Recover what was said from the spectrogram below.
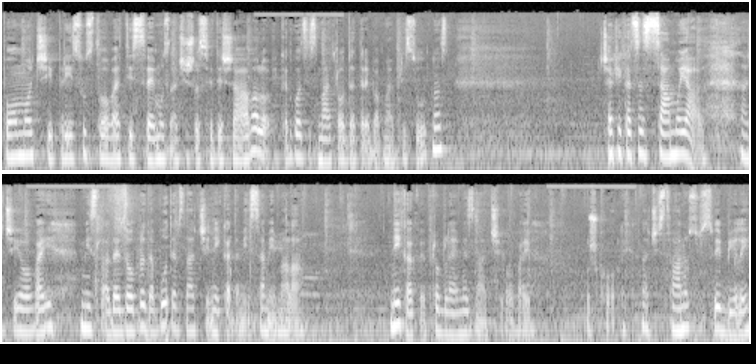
pomoći, prisustovati svemu znači što se dešavalo i kad god se smatralo da treba moja prisutnost. Čak i kad sam samo ja, znači ovaj, mislila da je dobro da budem, znači nikada nisam imala nikakve probleme, znači ovaj, u školi. Znači stvarno su svi bili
